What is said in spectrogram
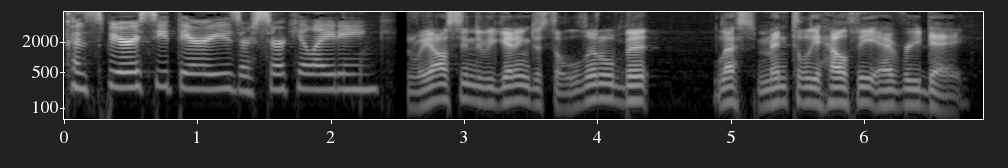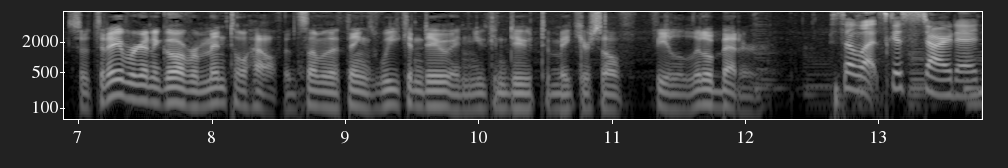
Conspiracy theories are circulating. And we all seem to be getting just a little bit less mentally healthy every day. So today we're going to go over mental health and some of the things we can do and you can do to make yourself feel a little better. So let's get started.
